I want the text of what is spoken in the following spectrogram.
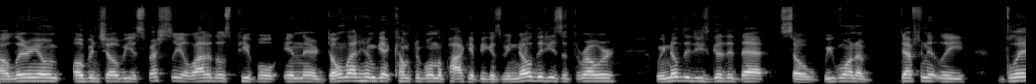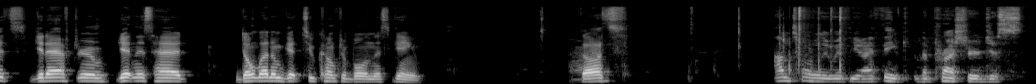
uh, Larry Ogunjobi, especially a lot of those people in there. Don't let him get comfortable in the pocket because we know that he's a thrower. We know that he's good at that. So we want to definitely blitz, get after him, get in his head. Don't let him get too comfortable in this game. All right. Thoughts? I'm totally with you. I think the pressure just,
